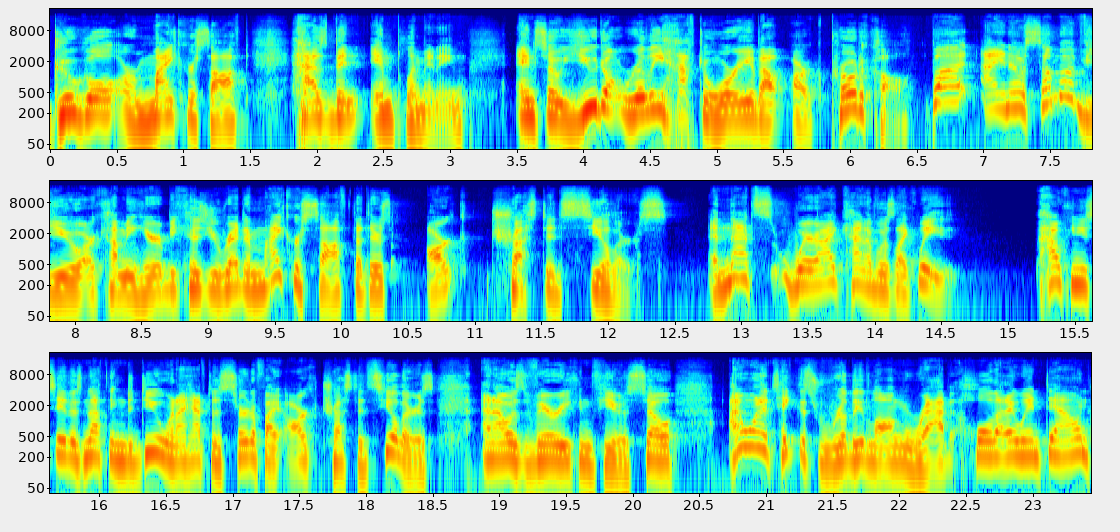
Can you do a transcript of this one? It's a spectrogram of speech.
Google or Microsoft has been implementing. And so you don't really have to worry about ARC protocol. But I know some of you are coming here because you read in Microsoft that there's ARC trusted sealers. And that's where I kind of was like, wait, how can you say there's nothing to do when I have to certify ARC trusted sealers? And I was very confused. So I want to take this really long rabbit hole that I went down,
